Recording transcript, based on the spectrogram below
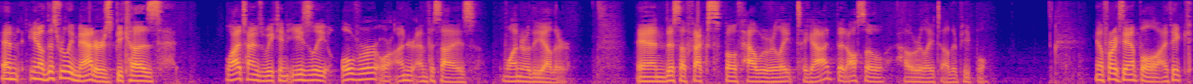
And, you know, this really matters because a lot of times we can easily over or underemphasize one or the other. And this affects both how we relate to God, but also how we relate to other people. You know, for example, I think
